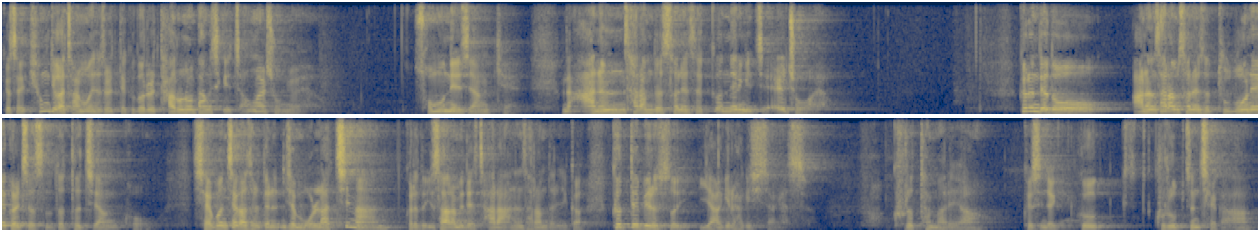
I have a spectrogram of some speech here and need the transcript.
그래서 형제가 잘못했을 때 그거를 다루는 방식이 정말 중요해요. 소문내지 않게. 아는 사람들 선에서 끝내는 게 제일 좋아요. 그런데도 아는 사람 선에서 두 번에 걸쳐서도 듣지 않고 세 번째 갔을 때는 이제 몰랐지만 그래도 이 사람에 대해서 잘 아는 사람들이니까 그때 비로소 이야기를 하기 시작했어요. 그렇단 말이야. 그래서 이제 그 그룹 전체가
